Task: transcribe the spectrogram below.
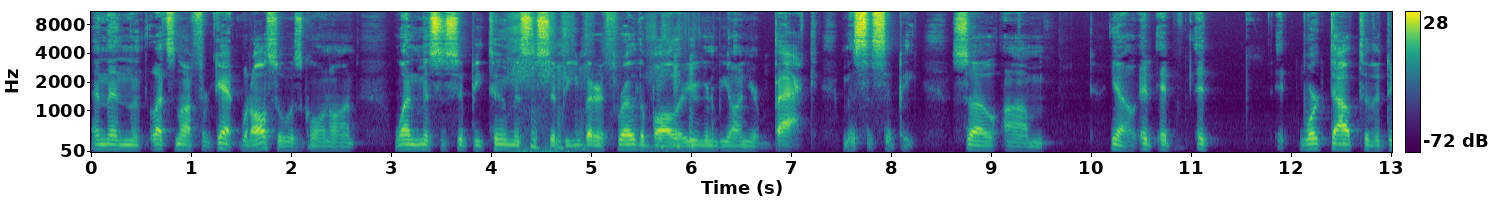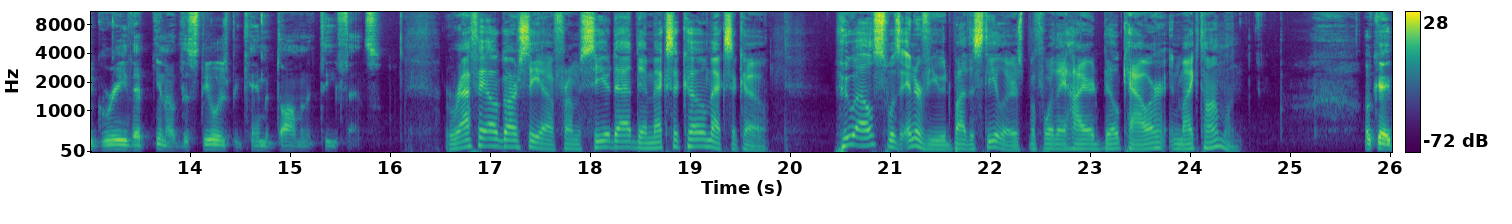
And then let's not forget what also was going on. One Mississippi, two Mississippi. you better throw the ball or you're going to be on your back, Mississippi. So, um, you know, it, it it it worked out to the degree that you know the Steelers became a dominant defense. Rafael Garcia from Ciudad de Mexico, Mexico. Who else was interviewed by the Steelers before they hired Bill Cowher and Mike Tomlin? Okay,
